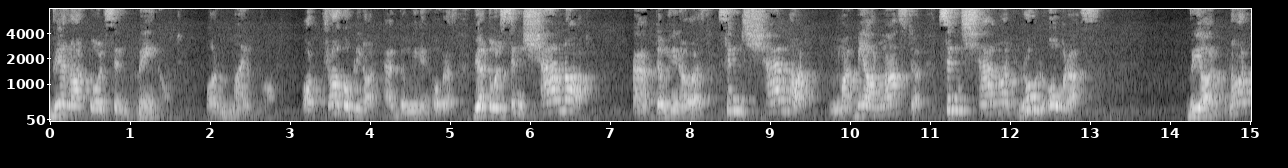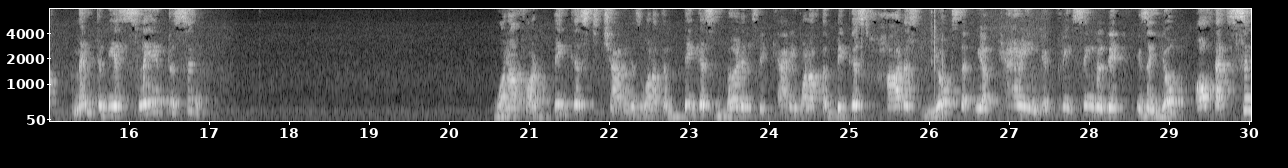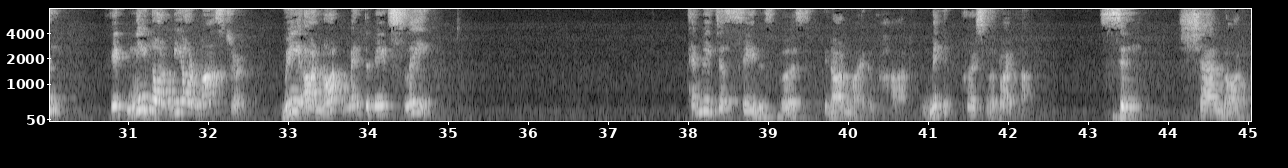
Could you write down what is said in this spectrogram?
We are not told sin may not, or might not, or probably not have dominion over us. We are told sin shall not have dominion over us. Sin shall not be our master. Sin shall not rule over us. We are not meant to be a slave to sin. One of our biggest challenges, one of the biggest burdens we carry, one of the biggest, hardest yokes that we are carrying every single day is a yoke of that sin. It need not be our master. We are not meant to be its slave. Can we just say this verse in our mind and heart? Make it personal right now. Sin shall not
